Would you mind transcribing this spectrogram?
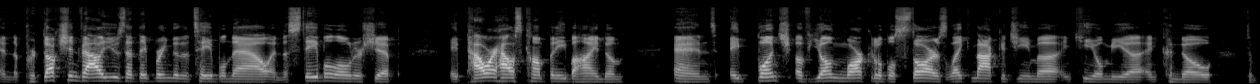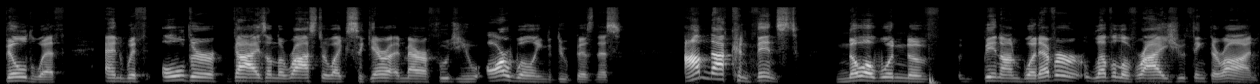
and the production values that they bring to the table now, and the stable ownership, a powerhouse company behind them, and a bunch of young marketable stars like Nakajima and Kiyomiya and Kano to build with, and with older guys on the roster like Sugiura and Marufuji who are willing to do business, I'm not convinced Noah wouldn't have been on whatever level of rise you think they're on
